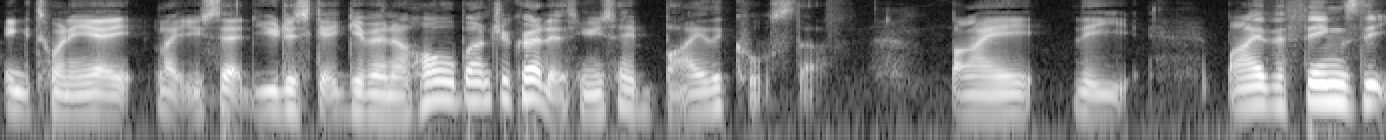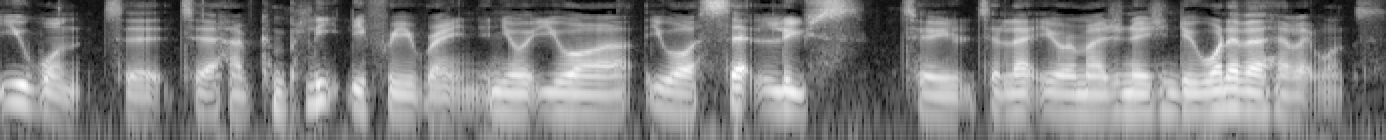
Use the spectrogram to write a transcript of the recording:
Ink 28, like you said, you just get given a whole bunch of credits and you say buy the cool stuff, buy the buy the things that you want to, to have completely free reign, and you you are you are set loose to to let your imagination do whatever hell it wants.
